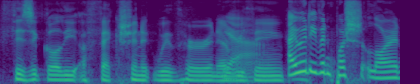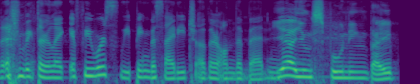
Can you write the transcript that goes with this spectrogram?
physically affectionate with her and Yeah. everything. I would even push Lauren and Victor, like if we were sleeping beside each other on the bed. Yeah, yung spooning type.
